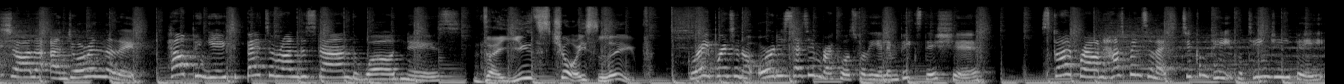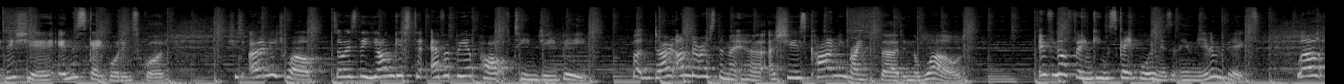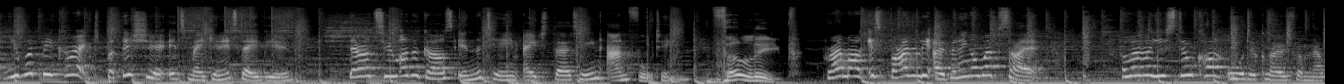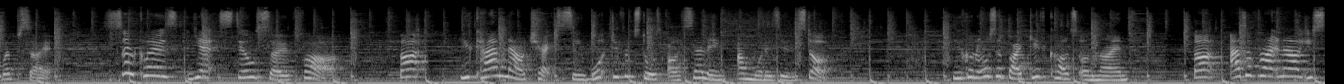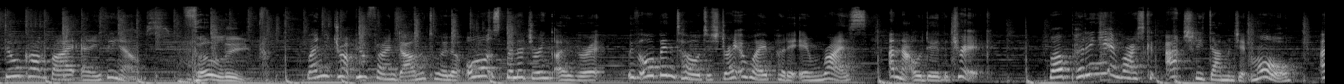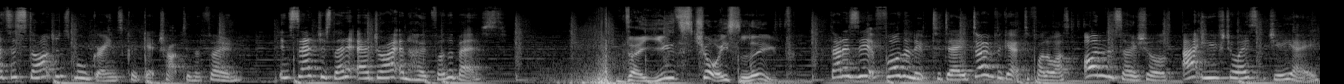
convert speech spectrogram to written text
it's Charlotte, and you're in the loop, helping you to better understand the world news. The Youth's Choice Loop. Great Britain are already setting records for the Olympics this year. Sky Brown has been selected to compete for Team GB this year in the skateboarding squad. She's only 12, so is the youngest to ever be a part of Team GB. But don't underestimate her as she is currently ranked third in the world. If you're thinking skateboarding isn't in the Olympics, well, you would be correct, but this year it's making its debut. There are two other girls in the team aged 13 and 14. The Loop. Primark is finally opening a website. However, you still can't order clothes from their website. So close, yet still so far. But you can now check to see what different stores are selling and what is in stock. You can also buy gift cards online, but as of right now, you still can't buy anything else. The Loop. When you drop your phone down the toilet or spill a drink over it, we've all been told to straight away put it in rice, and that will do the trick. Well, putting it in rice could actually damage it more, as the starch and small grains could get trapped in the phone. Instead, just let it air dry and hope for the best. The Youth's Choice Loop. That is it for the loop today. Don't forget to follow us on the socials at Youth Choice GA.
